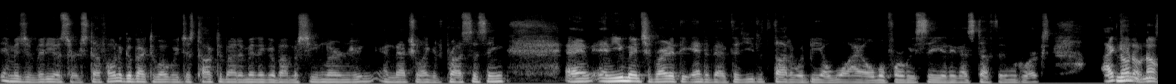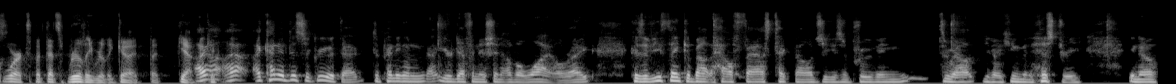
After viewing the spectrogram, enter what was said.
image and video search stuff, I want to go back to what we just talked about a minute ago about machine learning and natural language processing, and and you mentioned right at the end of that that you thought it would be a while before we see any of that stuff that would works. I no, no, not works, but that's really, really good. But yeah, I, I, I kind of disagree with that, depending on your definition of a while, right? Because if you think about how fast technology is improving throughout, you know, human history, you know,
